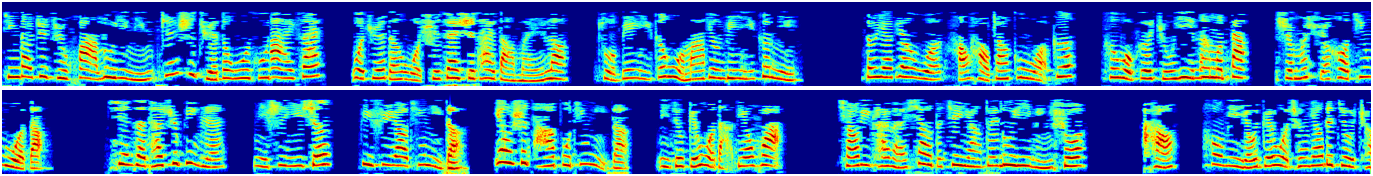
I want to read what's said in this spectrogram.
听到这句话，陆一鸣真是觉得呜呼哀哉。我觉得我实在是太倒霉了，左边一个我妈，右边一个你，都要让我好好照顾我哥。可我哥主意那么大，什么时候听我的？现在他是病人，你是医生，必须要听你的。要是他不听你的，你就给我打电话。乔丽开玩笑的这样对陆一鸣说：“好，后面有给我撑腰的就成。”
